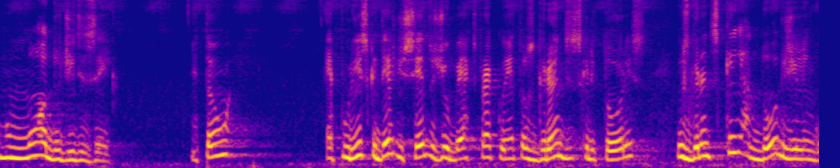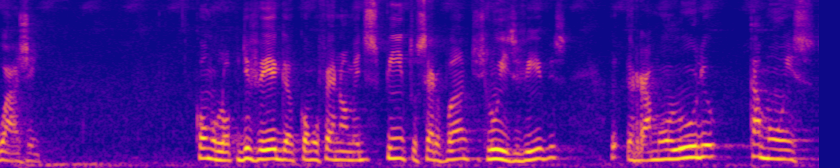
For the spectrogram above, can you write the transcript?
um modo de dizer. Então, é por isso que desde cedo Gilberto frequenta os grandes escritores, os grandes criadores de linguagem como Lope de Vega, como Fernão Mendes Pinto, Cervantes, Luiz Vives, Ramon Lúlio, Camões,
